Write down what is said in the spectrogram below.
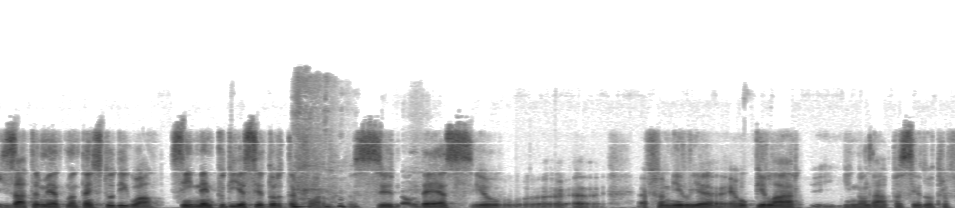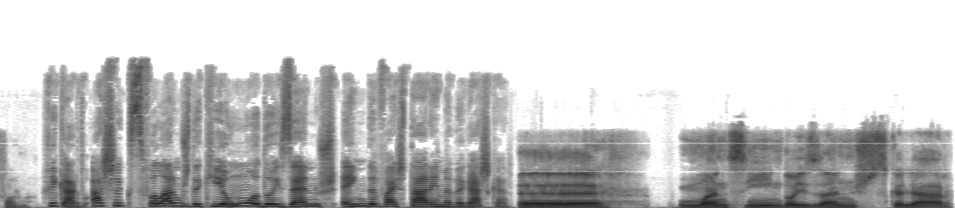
Exatamente, mantém-se tudo igual. Sim, nem podia ser de outra forma. Se não desse, eu, a, a, família é o pilar e não dá para ser de outra forma. Ricardo, acha que se falarmos daqui a um ou dois anos ainda vai estar em Madagascar? Uh, um ano sim, dois anos, se calhar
